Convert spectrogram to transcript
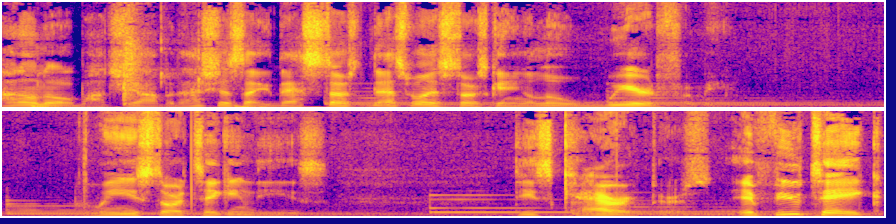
I don't know about y'all, but that's just like that starts. That's when it starts getting a little weird for me. When you start taking these these characters, if you take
